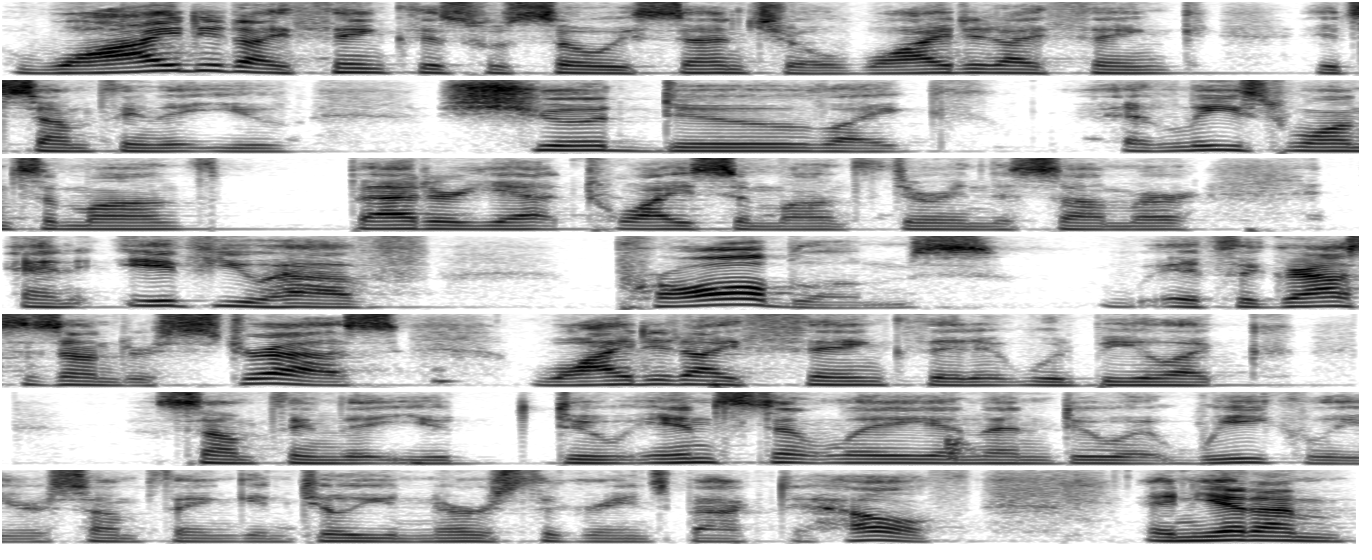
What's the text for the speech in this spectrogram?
why did I think this was so essential? Why did I think it's something that you should do like at least once a month, better yet, twice a month during the summer. And if you have problems, if the grass is under stress, why did I think that it would be like something that you do instantly and then do it weekly or something until you nurse the greens back to health? And yet I'm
